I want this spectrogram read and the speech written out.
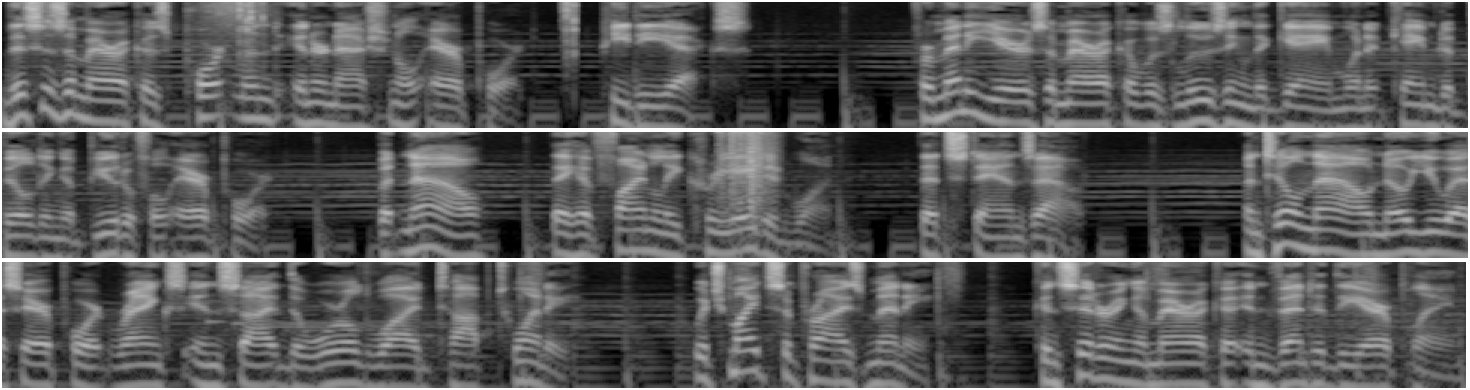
This is America's Portland International Airport, PDX. For many years, America was losing the game when it came to building a beautiful airport. But now, they have finally created one that stands out. Until now, no U.S. airport ranks inside the worldwide top 20, which might surprise many, considering America invented the airplane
